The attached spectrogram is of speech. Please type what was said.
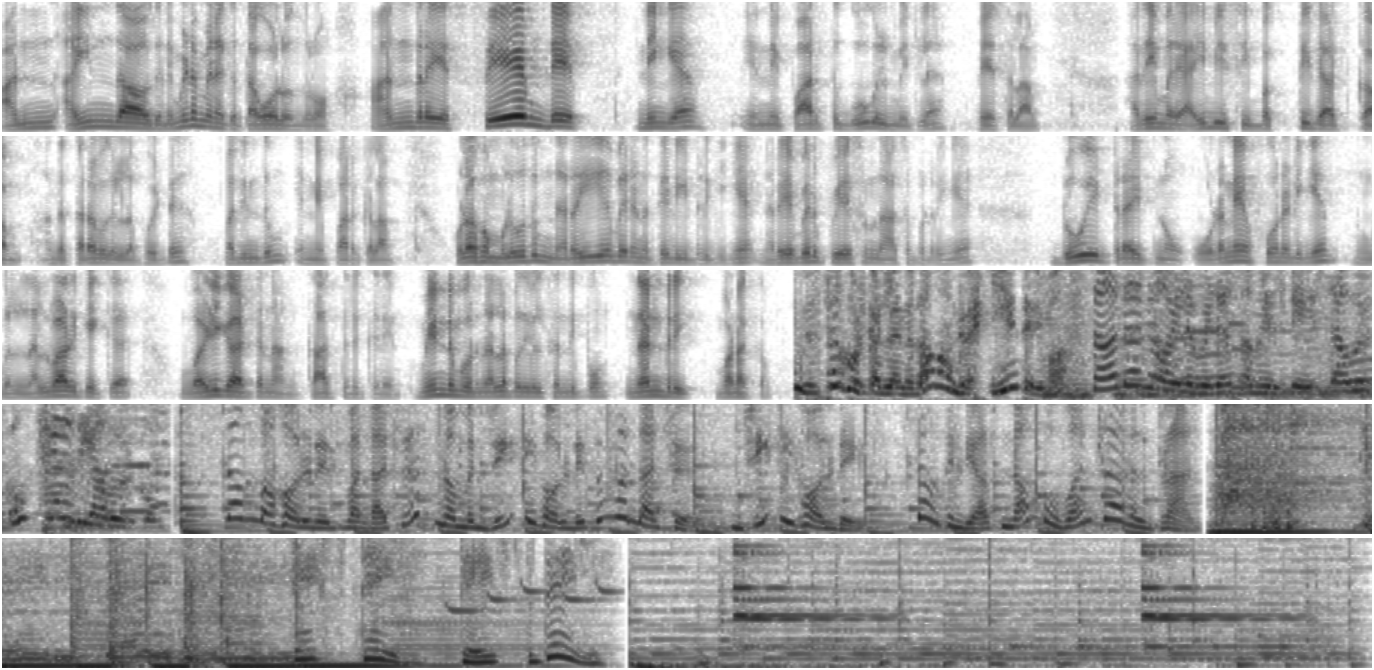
அந் ஐந்தாவது நிமிடம் எனக்கு தகவல் வந்துடும் அன்றைய சேம் டே நீங்கள் என்னை பார்த்து கூகுள் மீட்டில் பேசலாம். அதே மாதிரி ஐபிசி பக்தி டாட் காம் அந்த தரவுகளில் போயிட்டு பதிந்தும் என்னை பார்க்கலாம். உலகம் முழுவதும் நிறைய பேர் என்னை தேடிக்கிட்டு இருக்கீங்க. நிறைய பேர் பேசணும்னு ஆசைப்பட்றீங்க. டூ இட் ரைட் நோ உடனே ஃபோன் அடிங்க. உங்கள் நல்வாழ்க்கைக்கு வழிகாட்ட நான் காத்திருக்கிறேன். மீண்டும் ஒரு நல்ல பதிவில் சந்திப்போம். நன்றி. வணக்கம். மிஸ்டர் கோல்ட் கடலை தான் வாங்குறேன் ஏன் தெரியுமா? சாதாரண ஆயில விட சமையல் டேஸ்டாவும் இருக்கும் ஹெல்தியாவும் இருக்கும். சம்மர் ஹாலிடேஸ் வந்தாச்சு. நம்ம ஜிடி ஹாலிடேஸும் வந்தாச்சு. GT Holidays South India's number one travel brand Taste the Daily. Taste the Daily.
